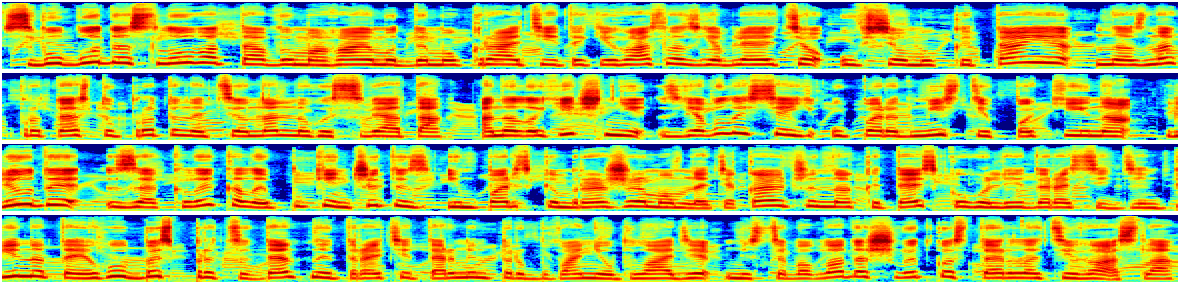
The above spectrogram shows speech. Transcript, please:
Свобода слова та вимагаємо демократії. Такі гасла з'являються у всьому Китаї на знак протесту проти національного свята. Аналогічні з'явилися й у передмісті Пекіна. Люди закликали покінчити з імперським режимом, натякаючи на китайського лідера Сі Цзіньпіна та його безпрецедентний третій термін перебування у владі. Місцева влада швидко стерла ці гасла.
